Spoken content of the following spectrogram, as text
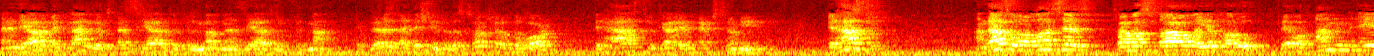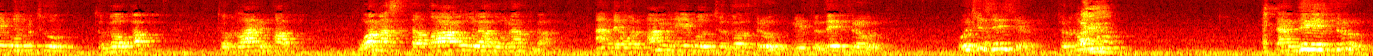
And in the Arabic language, الزيادة في المبنى زيادة في المعنى. If there is addition to the structure of the word, it has to carry an extra meaning. It has to. And that's what Allah says, فَمَسْطَعُوا أَيَظْهَرُوا They were unable to, to go up, to climb up. وَمَسْتَطَاعُوا لَهُ نَقْبًا and they were unable to go through, mean to dig through. Which is easier, to climb up than digging through.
